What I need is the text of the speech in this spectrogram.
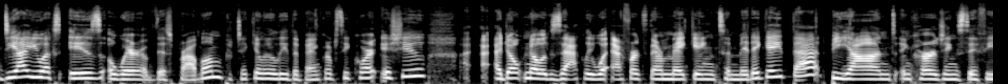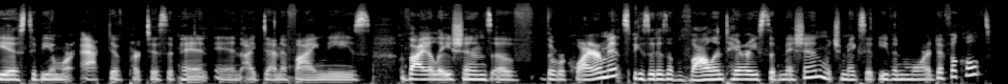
Diux is aware of this problem particularly the bankruptcy court issue. I, I don't know exactly what efforts they're making to mitigate that beyond encouraging CFIUS to be a more active participant in identifying these violations of the requirements because it is a voluntary submission, which makes it even more difficult.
